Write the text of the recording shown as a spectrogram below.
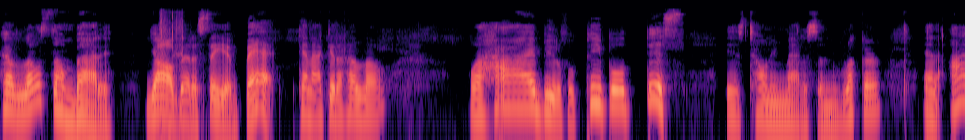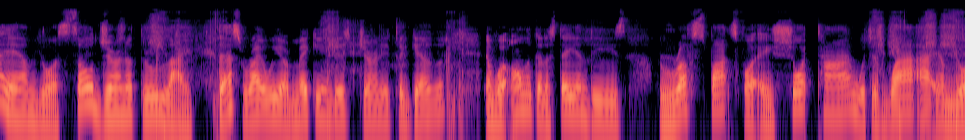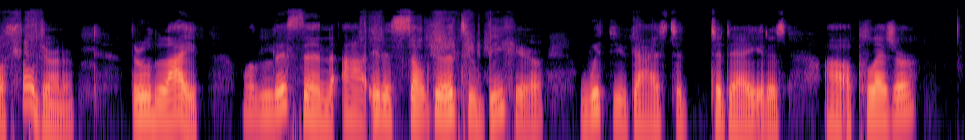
Hello, somebody. Y'all better say it back. Can I get a hello? Well, hi, beautiful people. This is Tony Madison Rucker, and I am your sojourner through life. That's right, we are making this journey together, and we're only going to stay in these rough spots for a short time, which is why I am your sojourner through life. Well, listen, uh, it is so good to be here with you guys to, today. It is uh, a pleasure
